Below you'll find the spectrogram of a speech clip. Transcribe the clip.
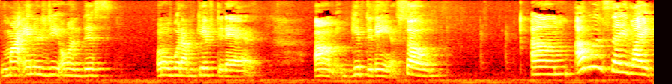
my energy on this on what I'm gifted at. Um gifted in. So um I wouldn't say like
